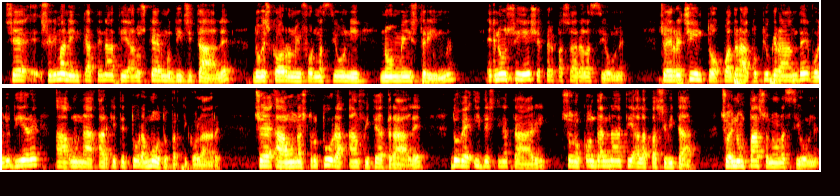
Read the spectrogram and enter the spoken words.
Si, è, si rimane incatenati allo schermo digitale dove scorrono informazioni non mainstream e non si esce per passare all'azione. Cioè il recinto quadrato più grande, voglio dire, ha un'architettura molto particolare, cioè ha una struttura anfiteatrale dove i destinatari sono condannati alla passività, cioè non passano all'azione.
